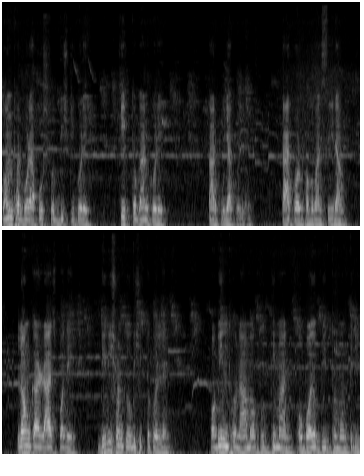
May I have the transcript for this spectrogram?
গন্ধর্বরা পুষ্প বৃষ্টি করে কীর্তগান করে তার পূজা করলেন। তারপর ভগবান শ্রীরাম লঙ্কার রাজপদে বিভীষণকে অভিষিক্ত করলেন। অবিন্ধ নামক বুদ্ধিমান ও বয়োবৃদ্ধ মন্ত্রী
